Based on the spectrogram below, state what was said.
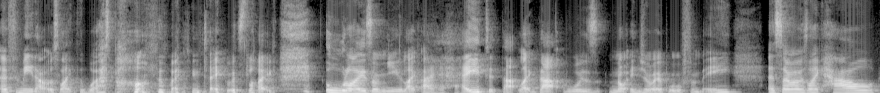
And for me, that was like the worst part of the wedding day was like all eyes on you. Like I hated that. Like that was not enjoyable for me. And so I was like, how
